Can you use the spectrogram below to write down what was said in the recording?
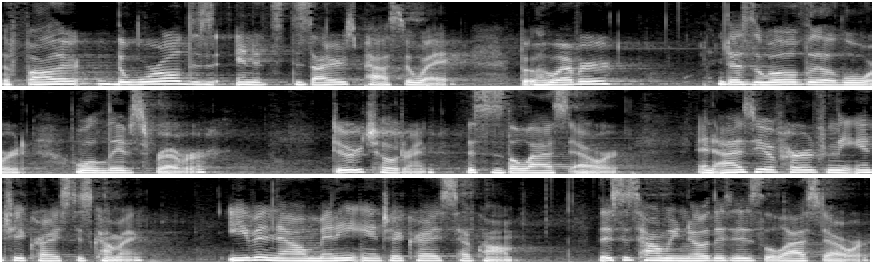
The Father, the world is, and its desires pass away, but whoever does the will of the Lord will live forever. Dear children, this is the last hour. And as you have heard from the Antichrist is coming, even now many Antichrists have come. This is how we know this is the last hour.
